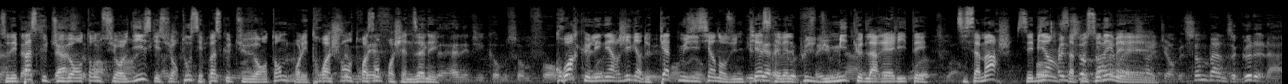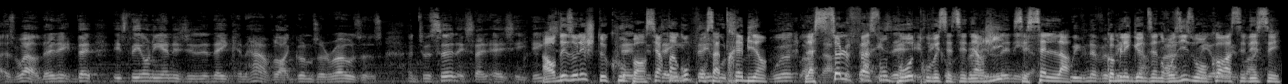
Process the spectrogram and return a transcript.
Ce n'est pas ce que tu veux entendre sur le disque et surtout, c'est pas ce que tu veux entendre pour les 300, 300 prochaines années. Croire que l'énergie vient de quatre musiciens dans une pièce révèle plus du mythe que de la réalité. Si ça marche, c'est bien, ça peut sonner, mais... Alors désolé, je te coupe, hein. certains groupes font ça très bien. La seule façon pour eux de trouver cette énergie, c'est celle-là, comme les Guns N' Roses ou encore ACDC.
